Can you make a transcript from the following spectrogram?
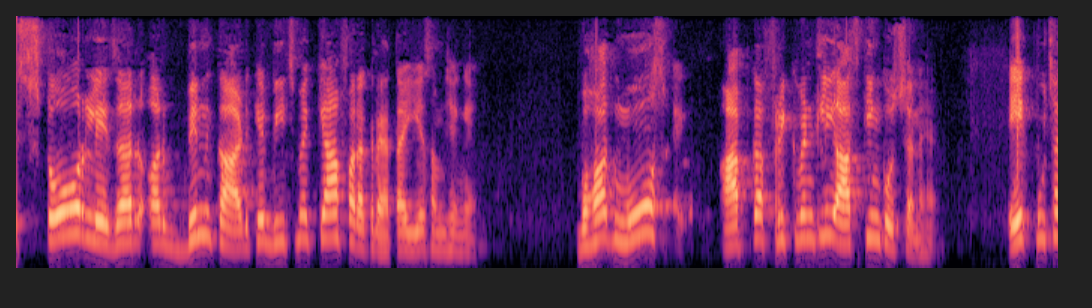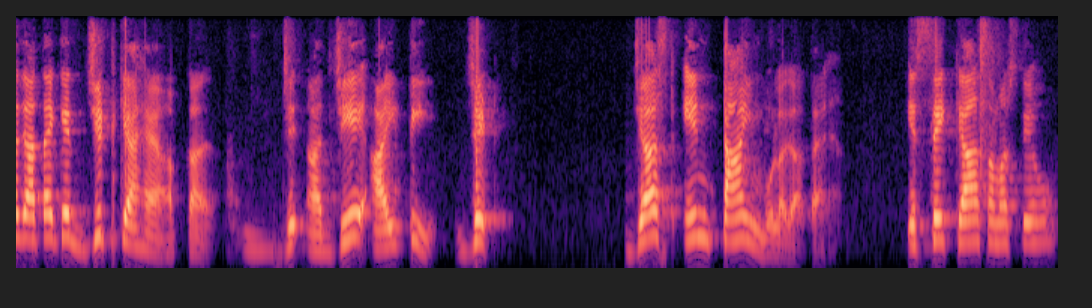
स्टोर लेजर और बिन कार्ड के बीच में क्या फ़र्क रहता है, ये समझेंगे। बहुत मोस्ट आपका फ्रीक्वेंटली आस्किंग क्वेश्चन है। एक पूछा जाता है कि जिट क्या है आपका? J I T JIT. Just in time बोला जाता है। इससे क्या समझते हो?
